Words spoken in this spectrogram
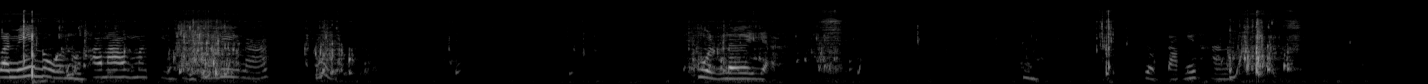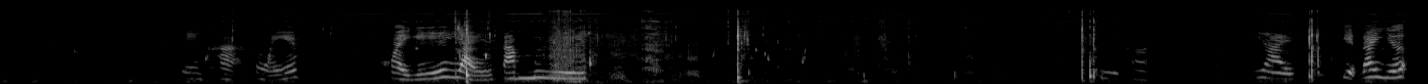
วันนี้หนูหนูพามามากินไข่เชอรี่นะขุดเลยอะเกือบตับไม่ทันนี่ค่ะ หอย หอยใหญ่กำมือเลยนี่ค่ะใหญ่ เก็บได้เยอะ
